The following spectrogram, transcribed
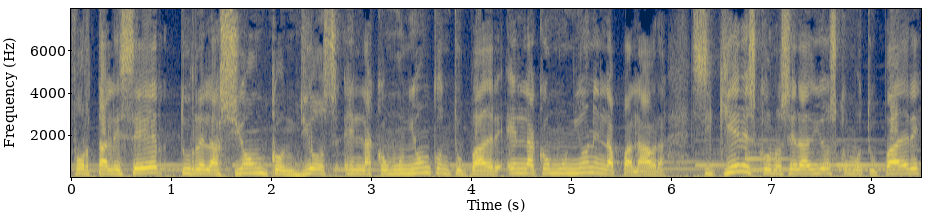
fortalecer tu relación con Dios, en la comunión con tu Padre, en la comunión en la palabra. Si quieres conocer a Dios como tu Padre,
